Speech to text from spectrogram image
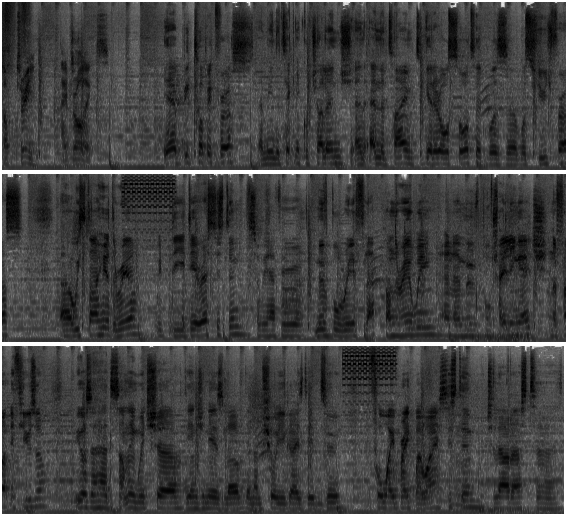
Top three, hydraulics. Yeah, big topic for us. I mean, the technical challenge and, and the time to get it all sorted was uh, was huge for us. Uh, we start here at the rear with the DRS system. So we have a movable rear flap on the rear wing and a movable trailing edge on the front diffuser. We also had something which uh, the engineers loved, and I'm sure you guys did too. Four-way brake-by-wire system, which allowed us to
